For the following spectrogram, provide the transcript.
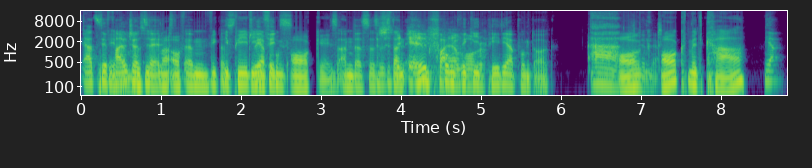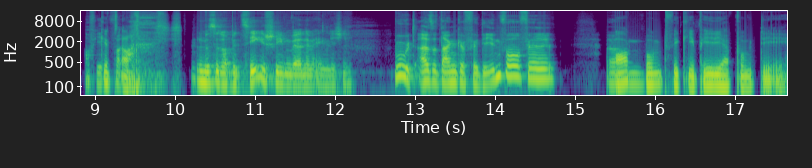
er hat dir Okay, falsch dann muss ich erzählt. mal auf Ähm, wikipedia.org gehen. ist anders. Das, Das ist ist dann elb.wikipedia.org. Ah, Org, stimmt. Org mit K Ja, auf jeden gibt's Fall. auch. Müsste doch mit C geschrieben werden im Englischen. Gut, also danke für die Info, Phil. Ähm, org.wikipedia.de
